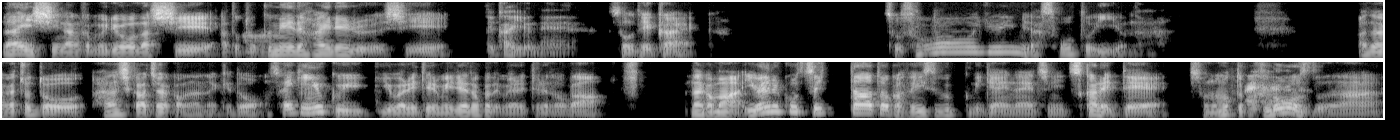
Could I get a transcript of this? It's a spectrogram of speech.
ないし、なんか無料だし、あと匿名で入れるし、でかいよね。そう、でかい。そう、そういう意味では相当いいよな。あとなんかちょっと話変わっちゃうかもなんだけど、最近よく言われてる、メディアとかでも言われてるのが、なんかまあ、いわゆるこう、ツイッターとかフェイスブックみたいなやつに疲れて、そのもっとクローズドな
